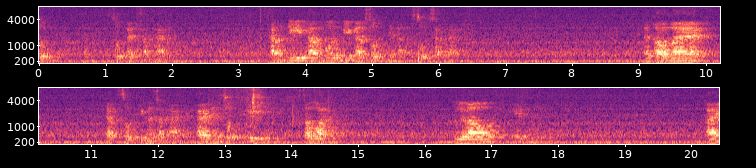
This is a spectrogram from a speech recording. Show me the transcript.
สุขสุขแบบสัมผัสทำดีทำบุญมีความสุขแต่ต่อมาจากสุขที่มันสะอาดกลายเป็นสุขที่สว่างคือเราเห็นกาย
